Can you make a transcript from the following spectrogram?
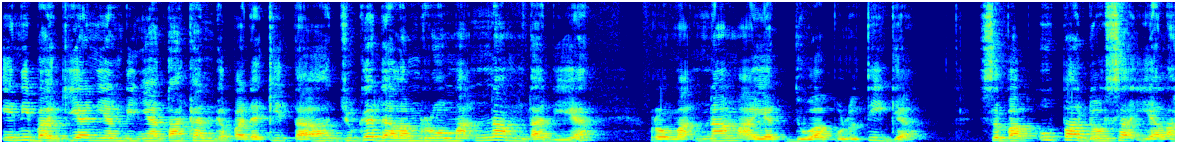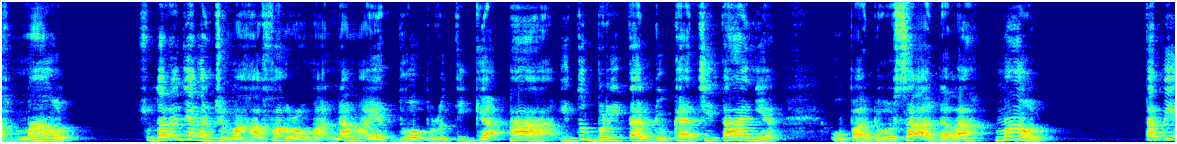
ini bagian yang dinyatakan kepada kita juga dalam Roma 6 tadi ya. Roma 6 ayat 23. Sebab upah dosa ialah maut. Saudara jangan cuma hafal Roma 6 ayat 23a. Itu berita duka citanya. Upah dosa adalah maut. Tapi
